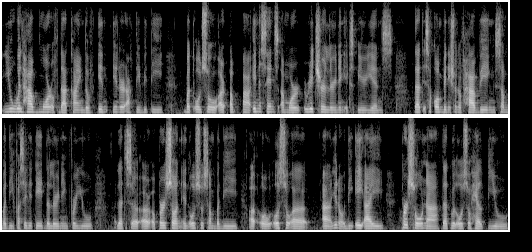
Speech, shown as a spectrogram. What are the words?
you will have more of that kind of in interactivity but also a, a, a, in a sense a more richer learning experience that is a combination of having somebody facilitate the learning for you that is a, a, person and also somebody uh, also a uh, uh, you know the AI persona that will also help you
